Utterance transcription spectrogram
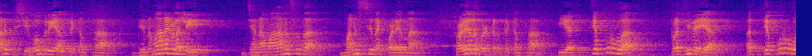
ಅರ್ಪಿಸಿ ಹೋಗ್ರಿ ಅಂತಕ್ಕಂತಹ ದಿನಮಾನಗಳಲ್ಲಿ ಜನಮಾನಸದ ಮನಸ್ಸಿನ ಕೊಳೆಯನ್ನು ತೊಳೆಯಲು ಹೊರಟಿರ್ತಕ್ಕಂಥ ಈ ಅತ್ಯಪೂರ್ವ ಪ್ರತಿಭೆಯ, ಅತ್ಯಪೂರ್ವ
